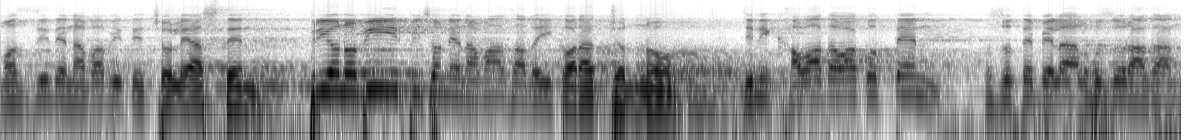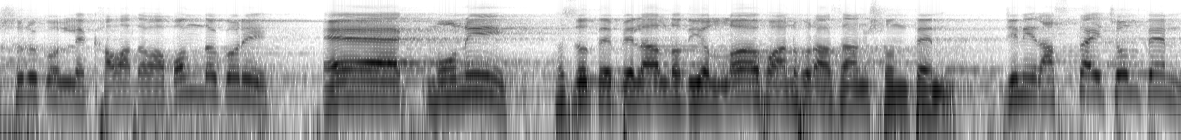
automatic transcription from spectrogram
মসজিদে নাবাবিতে চলে আসতেন। প্রিয় নবীর পিছনে নামাজ আদায় করার জন্য। যিনি খাওয়া দাওয়া করতেন হজরতে বেলাল হুজুর আজান শুরু করলে খাওয়া দাওয়া বন্ধ করে এক মনে হজরতে বেলাল রদিউল্লাহ আনহুর আজান শুনতেন। যিনি রাস্তায় চলতেন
